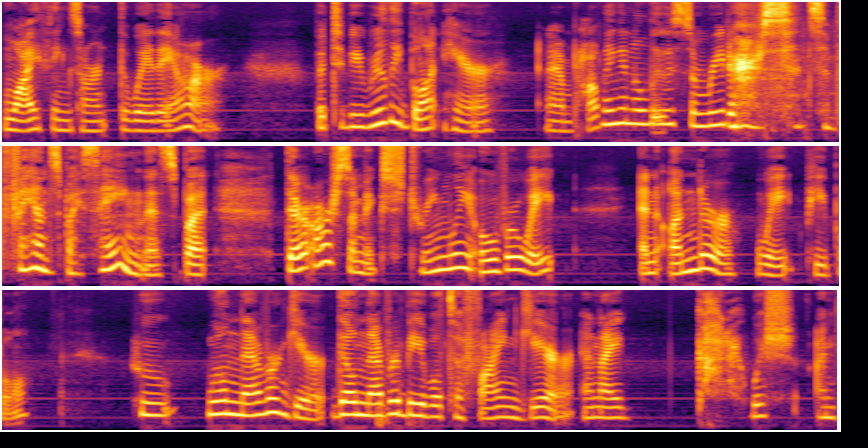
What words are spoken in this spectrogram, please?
why things aren't the way they are. But to be really blunt here, and I'm probably going to lose some readers and some fans by saying this, but there are some extremely overweight and underweight people who will never gear. They'll never be able to find gear. And I, God, I wish I'm.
